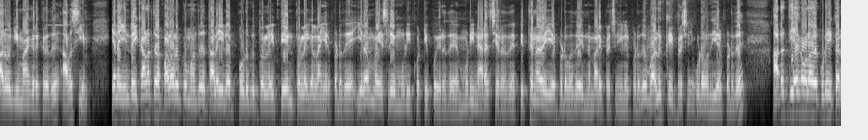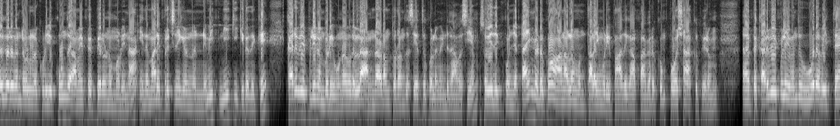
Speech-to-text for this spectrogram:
ஆரோக்கியமாக இருக்கிறது அவசியம். ஏன்னா இன்றைய காலத்தில் பலருக்கும் வந்து தலையில் பொடுகு தொல்லை பேன் தொல்லைகள்லாம் ஏற்படுது. இளம் வயசுலேயே முடி கொட்டி போயிடுது முடி நரைச்சிடுறது பித்தநரை ஏற்படுவது இந்த மாதிரி பிரச்சனைகள் ஏற்படுது வழுக்கை பிரச்சனை கூட வந்து ஏற்படுது. அடர்த்தியாக வளரக்கூடிய கருகருவென்று வளரக்கூடிய கூந்தல் அமைப்பை பெறணும் அப்படின்னா இந்த மாதிரி பிரச்சனைகள் நிமி நீக்கிக்கிறதுக்கு கருவேப்பிலை நம்மளுடைய உணவுகளில் அன்றாடம் தொடர்ந்து சேர்த்துக்கொள்ள வேண்டியது அவசியம். ஸோ இதுக்கு கொஞ்சம் டைம் எடுக்கும். ஆனாலும் தலைமுடி பாதுகாப்பாக இருக்கும். போஷாக்கு பெறும். இப்போ கருவேப்பிலை வந்து ஊற வைத்த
